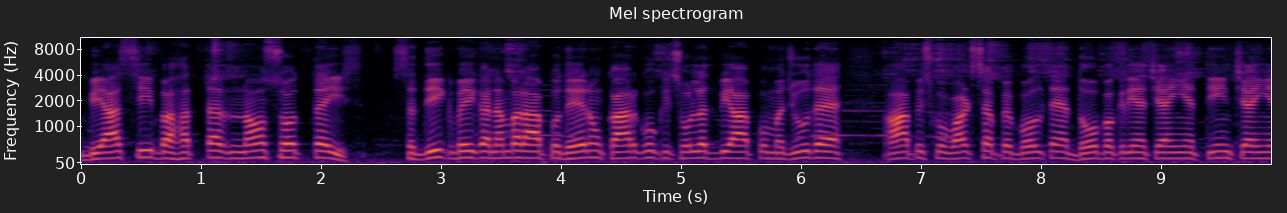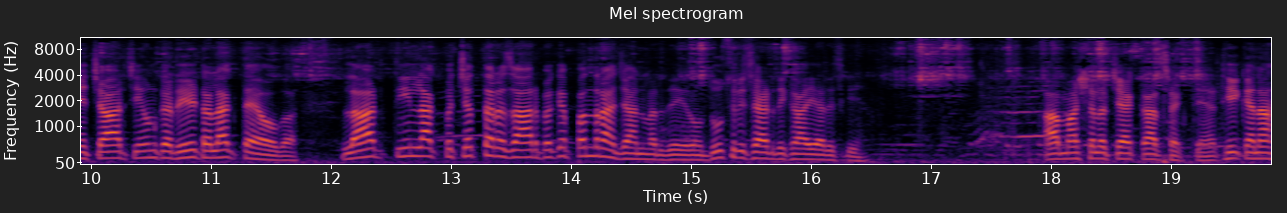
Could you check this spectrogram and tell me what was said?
बयासी बहत्तर, नौ सौ तेईस। सदीक भाई का नंबर आपको दे रहा हूँ। कार्गो की सहूलत भी आपको मौजूद है। आप इसको व्हाट्सएप पे बोलते हैं, दो बकरियाँ चाहिए, तीन चाहिए, चार चाहिए, उनका रेट अलग तय होगा। लाट, तीन लाख पचहत्तर हज़ार रुपये के पंद्रह जानवर दे रहा हूँ। दूसरी साइड दिखा यार इसकी। आप माशाल्लाह चेक कर सकते हैं, ठीक है ना?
